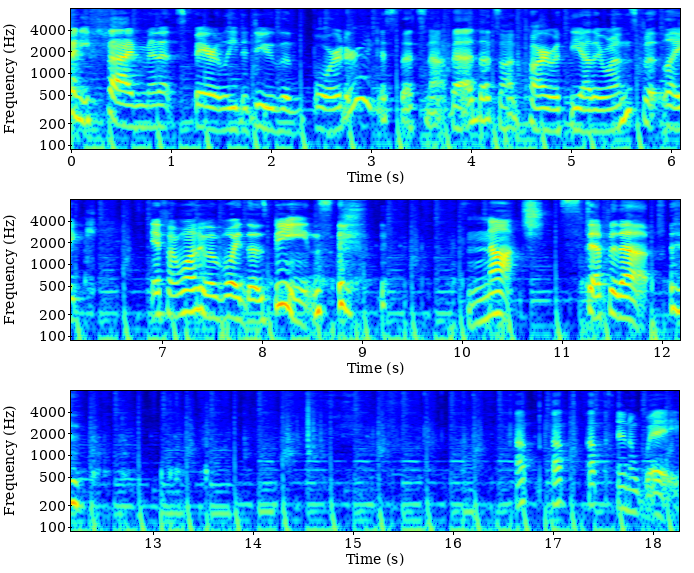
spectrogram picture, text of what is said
25 minutes barely to do the border. I guess that's not bad. That's on par with the other ones, but like if I want to avoid those beans, notch, step it up. up, up, up and away.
